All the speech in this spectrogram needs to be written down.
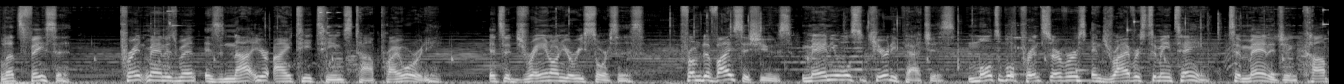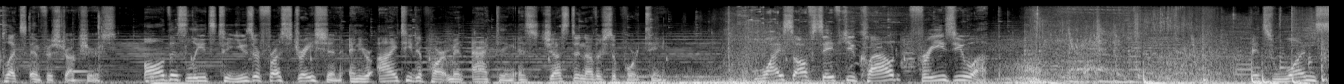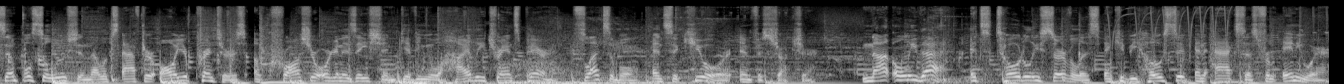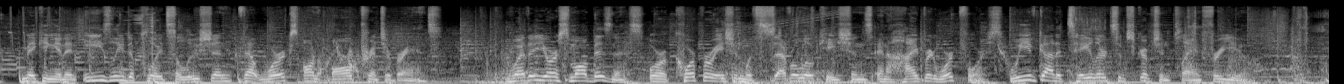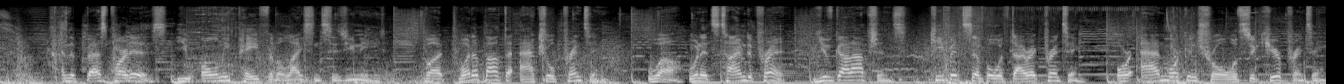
Let's face it, print management is not your IT team's top priority. It's a drain on your resources. From device issues, manual security patches, multiple print servers and drivers to maintain, to managing complex infrastructures. All this leads to user frustration and your IT department acting as just another support team. YSoft SafeQ Cloud frees you up. It's one simple solution that looks after all your printers across your organization, giving you a highly transparent, flexible, and secure infrastructure. Not only that, it's totally serverless and can be hosted and accessed from anywhere, making it an easily deployed solution that works on all printer brands. Whether you're a small business or a corporation with several locations and a hybrid workforce, we've got a tailored subscription plan for you. And the best part is, you only pay for the licenses you need. But what about the actual printing? Well, when it's time to print, you've got options. Keep it simple with direct printing, or add more control with secure printing.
